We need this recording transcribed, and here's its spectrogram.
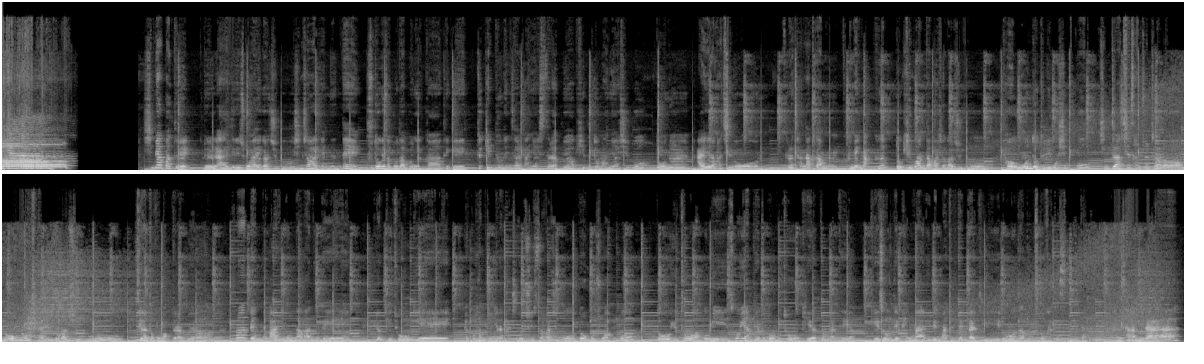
신비 아파트를 아이들이 좋아해가지고 신청하게 됐는데 구독에서 보다 보니까 되게 뜻깊은 행사를 많이 하시더라고요. 기부도 많이 하시고 또 오늘 아이들이랑 같이 논 그런 장난감 금액만큼 또 기부한다고 하셔가지고 더 응원도 드리고 싶고 진짜 친삼촌처럼 너무너무 잘 놀아주시고 제가 더 고맙더라고요. 코로나 때문에 많이 못 나갔는데 이렇게 좋은 기회에 백호 삼촌이랑 같이 놀 수 있어가지고 너무 좋았고 또 유튜버가 꿈인 소희한테도 너무 좋은 기회였던 것 같아요. 계속 이제 100만, 200만 될 때까지 응원하고 구독하겠습니다. 감사합니다.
